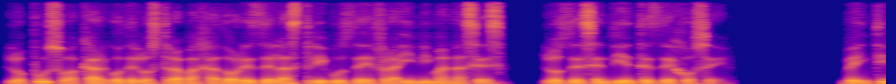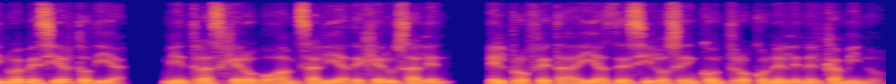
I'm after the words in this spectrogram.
lo puso a cargo de los trabajadores de las tribus de Efraín y Manasés, los descendientes de José. 29 Cierto día, mientras Jeroboam salía de Jerusalén, el profeta Ahías de Silo se encontró con él en el camino.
